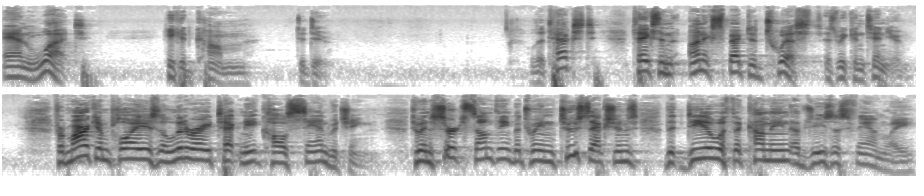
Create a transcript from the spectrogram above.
and what he had come to do. Well, the text takes an unexpected twist as we continue. For Mark employs a literary technique called sandwiching to insert something between two sections that deal with the coming of Jesus' family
